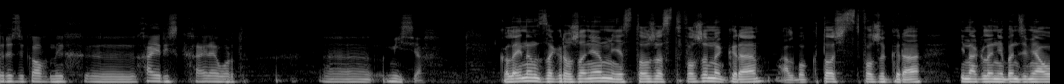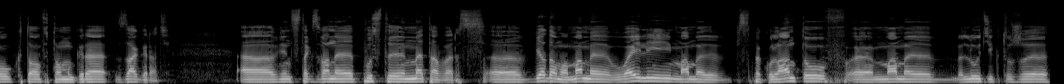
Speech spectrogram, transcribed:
y, ryzykownych y, high risk, high reward misjach. Kolejnym zagrożeniem jest to, że stworzymy grę albo ktoś stworzy grę i nagle nie będzie miał kto w tą grę zagrać. E, więc tak zwany pusty metaverse. E, wiadomo, mamy whale, mamy spekulantów, e, mamy ludzi, którzy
